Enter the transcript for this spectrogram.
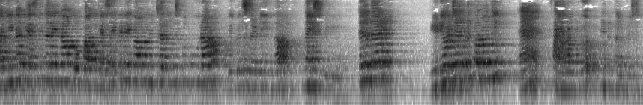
लगेगा कैसे करेगा गोपाल कैसे करेगा अपने चैलेंज को पूरा we will study in the next video till that read your chapter thoroughly and find out your internal question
